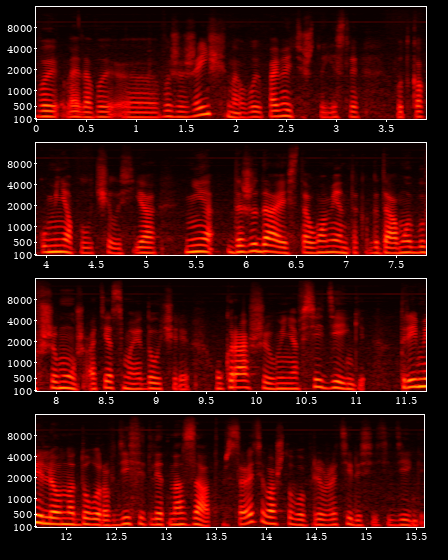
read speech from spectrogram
вы, Лайда, вы, э, вы же женщина, вы поймете, что если вот как у меня получилось, я не дожидаясь того момента, когда мой бывший муж, отец моей дочери, укравший у меня все деньги, 3 миллиона долларов 10 лет назад. Представляете, во что бы превратились эти деньги?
